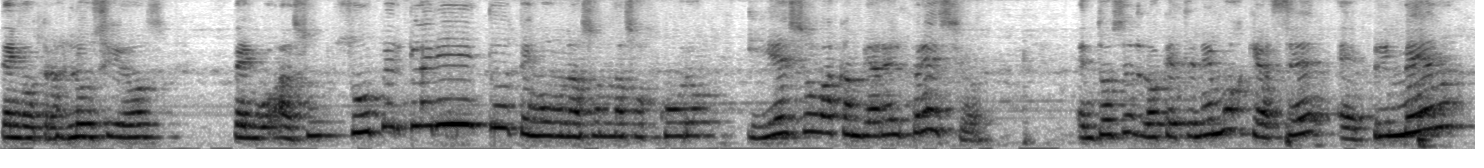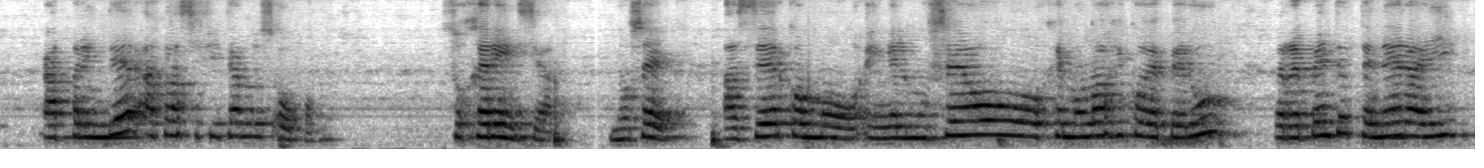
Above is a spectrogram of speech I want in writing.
tengo translúcidos, tengo azul súper clarito, tengo un azul más oscuro y eso va a cambiar el precio. Entonces, lo que tenemos que hacer es primero aprender a clasificar los ópalos. Sugerencia, no sé, hacer como en el Museo Gemológico de Perú, de repente tener ahí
